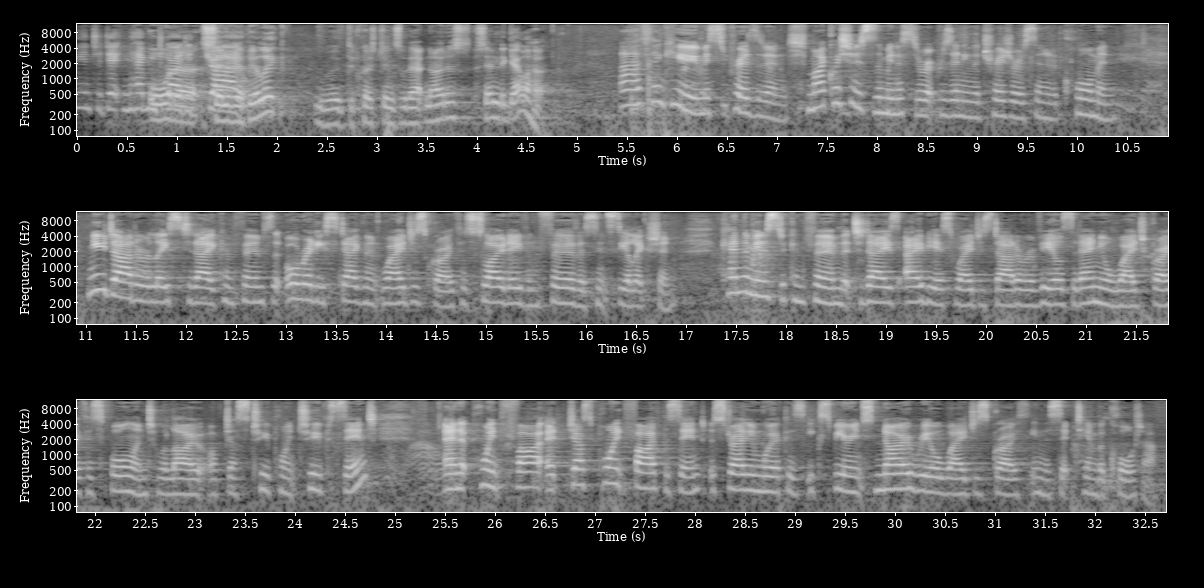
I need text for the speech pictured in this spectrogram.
getting into debt and having Order. to go to jail. Senator Bilyk. We move to questions without notice. Senator Gallagher. Uh, thank you, Mr President. My question is to the Minister representing the Treasurer, Senator Cormann. New data released today confirms that already stagnant wages growth has slowed even further since the election. Can the minister confirm that today's ABS wages data reveals that annual wage growth has fallen to a low of just 2.2 per cent and at, 0.5, at just 0.5 per cent Australian workers experienced no real wages growth in the September quarter?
